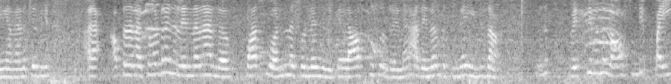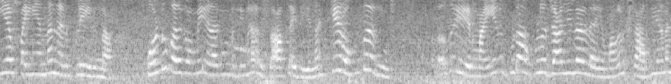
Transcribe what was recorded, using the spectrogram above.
நீங்கள் நினச்சதுங்க அப்போ நான் சொல்கிறேன் என்னென்னா அந்த பார்ட் ஒன்னில் சொன்னேன்னு சொல்லியிருக்கேன். லாஸ்ட்டு சொல்கிறேன்னு அது என்னன்னு பார்த்தீங்கன்னா இதுதான். வந்து வெற்றி வந்து லாஸ்ட் முடிய பையன் பையன் தான் நினப்பிலே இருந்தான். பொண்ணு பிறக்கவுமே எல்லாருக்கும் பார்த்தீங்கன்னா அது ஷாக் ஆகிட்டு எனக்கே ரொம்ப அதாவது என் மயனு கூட அவ்வளோ ஜாலியெலாம் இல்லை. என் மகளுக்கு சரியான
